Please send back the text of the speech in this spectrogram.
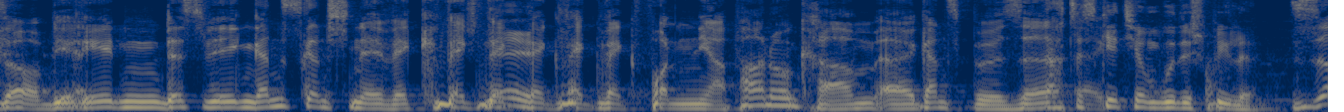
So, wir reden deswegen ganz, ganz schnell weg, weg, Schnell. weg, weg, weg, weg von Japanokram. Äh, ganz böse. Ach, das geht hier um gute Spiele. So,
